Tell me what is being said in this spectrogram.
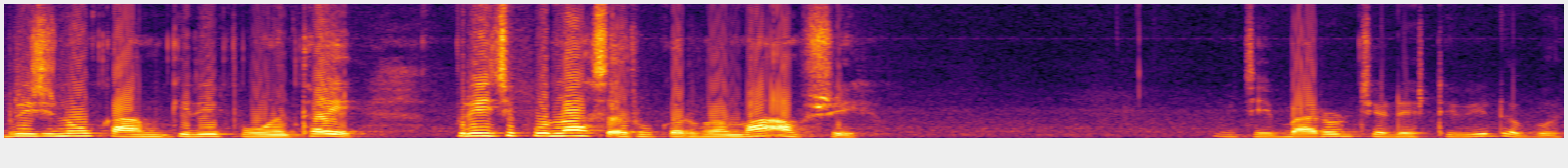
બ્રિજનું કામગીરી પૂર્ણ થઈ બ્રિજ પુનઃ શરૂ કરવામાં આવશે. વિજય બારોટ, જેડેશ ટીવી, ડભોઈ.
